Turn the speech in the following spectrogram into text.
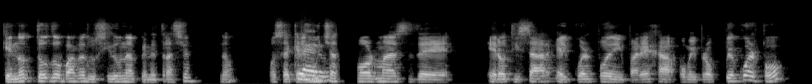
que no todo va reducido a una penetración, ¿no? O sea que hay muchas formas de, erotizar el cuerpo de mi pareja o mi propio cuerpo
